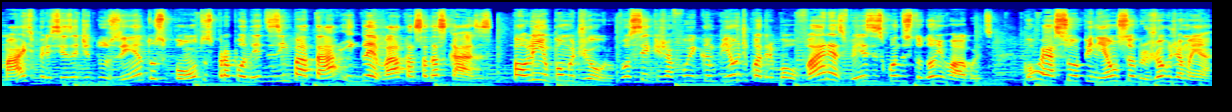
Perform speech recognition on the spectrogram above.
mas precisa de 200 pontos para poder desempatar e levar a Taça das Casas. Paulinho Pomo de Ouro, você que já foi campeão de quadribol várias vezes quando estudou em Hogwarts, qual é a sua opinião sobre o jogo de amanhã?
